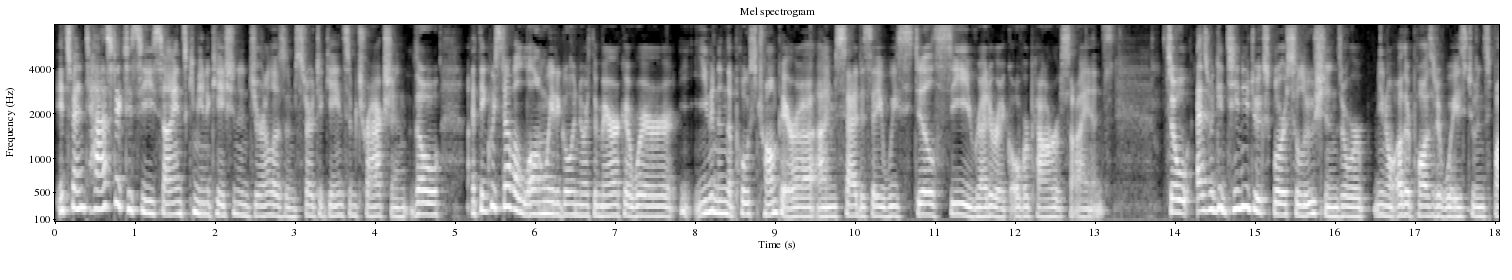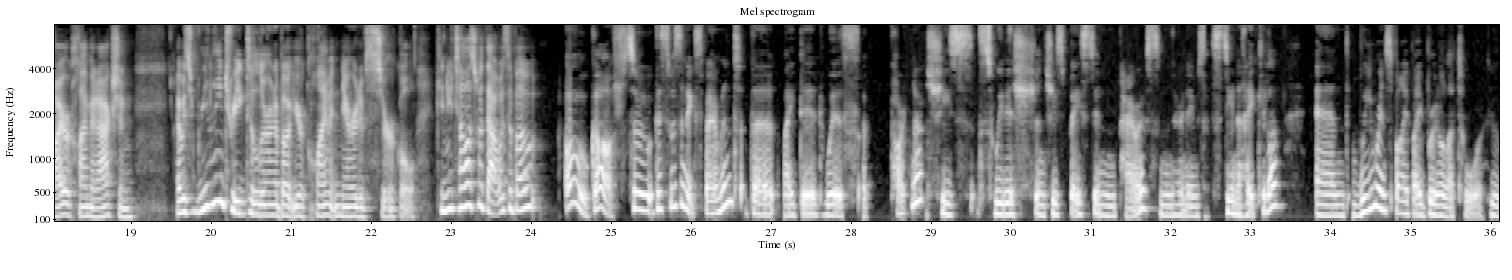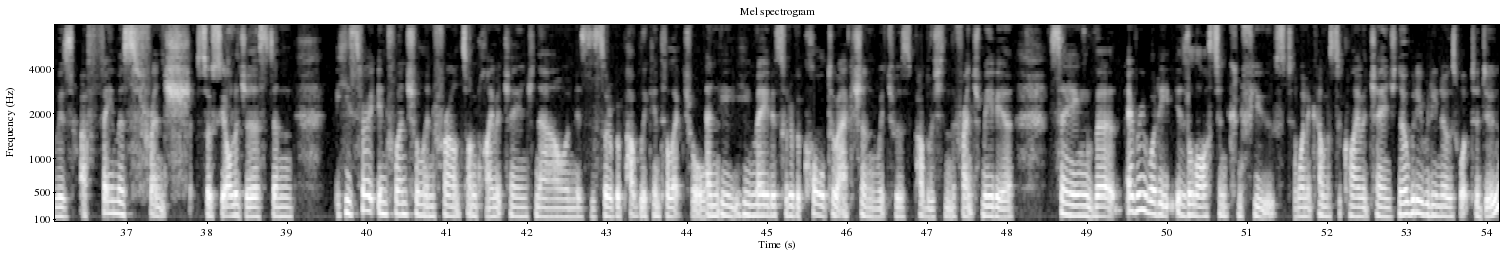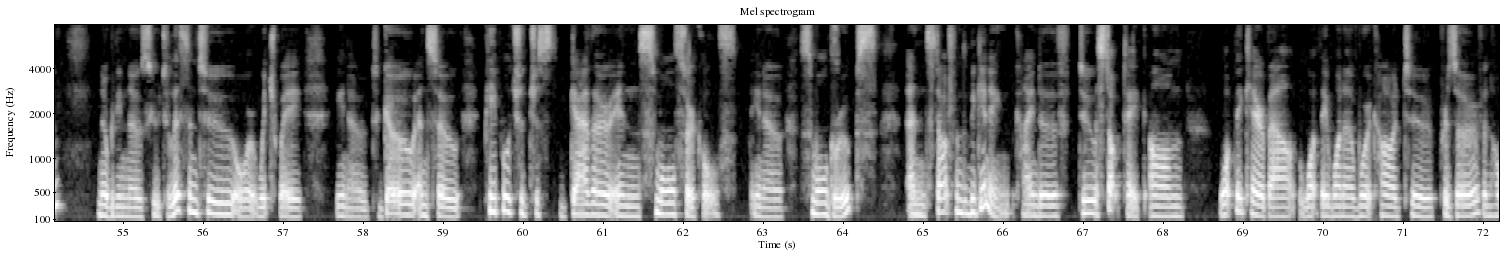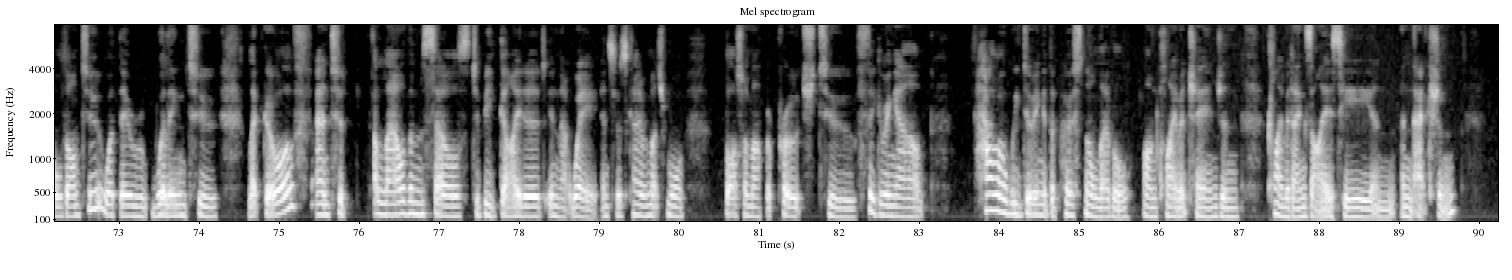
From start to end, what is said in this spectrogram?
It's fantastic to see science communication and journalism start to gain some traction, though I think we still have a long way to go in North America, where even in the post Trump era, I'm sad to say we still see rhetoric overpower science. So as we continue to explore solutions or, you know, other positive ways to inspire climate action, I was really intrigued to learn about your climate narrative circle. Can you tell us what that was about? Oh gosh. So this was an experiment that I did with a partner. She's Swedish and she's based in Paris, and her name's Stina Heikkilä. And we were inspired by Bruno Latour, who is a famous French sociologist and he's very influential in France on climate change now and is a sort of a public intellectual. And he, he made a sort of a call to action, which was published in the French media, saying that everybody is lost and confused when it comes to climate change. Nobody really knows what to do. Nobody knows who to listen to or which way you know, to go. And so people should just gather in small circles, you know, small groups and start from the beginning, kind of do a stock take on what they care about, what they want to work hard to preserve and hold on to, what they're willing to let go of, and to allow themselves to be guided in that way. And so it's kind of a much more bottom up approach to figuring out how are we doing at the personal level on climate change and climate anxiety and, and action?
